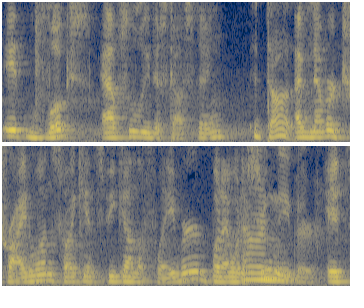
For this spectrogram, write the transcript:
It looks absolutely disgusting. It does. I've never tried one, so I can't speak on the flavor, but I would I assume either. it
